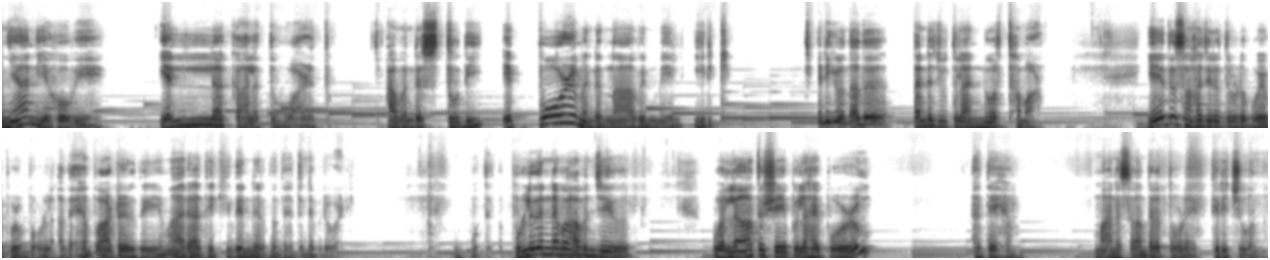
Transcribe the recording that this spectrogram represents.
ഞാൻ യഹോവയെ എല്ലാ കാലത്തും വാഴ്ത്തും. അവന്റെ സ്തുതി എപ്പോഴും എന്റെ നാവിന്മേൽ ഇരിക്കും. എനിക്ക് തോന്നുന്നത് തന്റെ ജീവിതത്തിൽ അന്വർത്ഥമാണ്. ഏത് സാഹചര്യത്തിലൂടെ പോയപ്പോഴും അദ്ദേഹം പാട്ട് എഴുതുകയും ആരാധിക്കുകയും ഇത് തന്നെയായിരുന്നു അദ്ദേഹത്തിന്റെ പരിപാടി. പുള്ളി തന്നെ പാപം ചെയ്ത് വല്ലാത്ത ഷേപ്പിലായപ്പോഴും അദ്ദേഹം മാനസാന്തരത്തോടെ തിരിച്ചു വന്നു.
